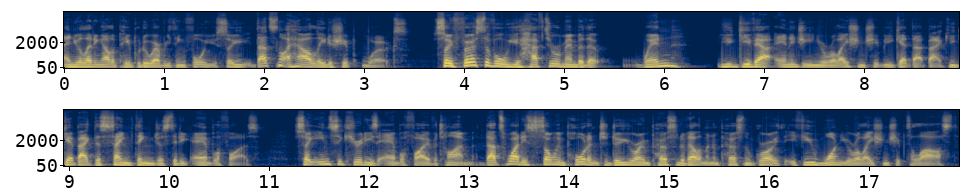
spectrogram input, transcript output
and you're letting other people do everything for you. So that's not how leadership works. So, first of all, you have to remember that when you give out energy in your relationship, you get that back. You get back the same thing, just that it amplifies. So insecurities amplify over time. That's why it is so important to do your own personal development and personal growth if you want your relationship to last.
